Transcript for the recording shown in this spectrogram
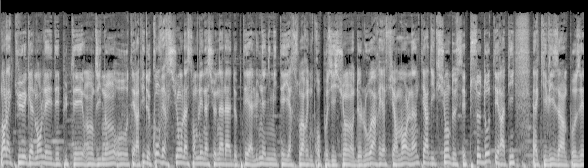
Dans l'actu également, les députés ont dit non aux thérapies de conversion. L'Assemblée nationale a adopté à l'unanimité hier soir une proposition de loi réaffirmant l'interdiction de ces pseudo-thérapies euh, qui visent à imposer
